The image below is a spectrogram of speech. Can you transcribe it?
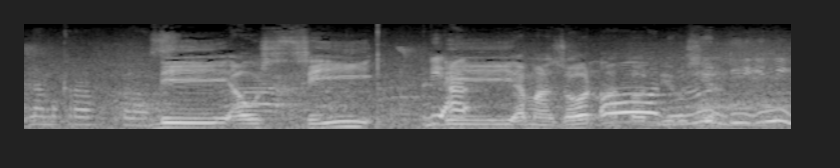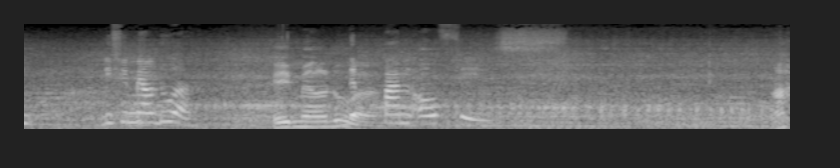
Nama kelas. Di Aussie, di, Di Amazon atau oh, di dulu Rusia? di ini. di female 2 Female 2. depan office Hah,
